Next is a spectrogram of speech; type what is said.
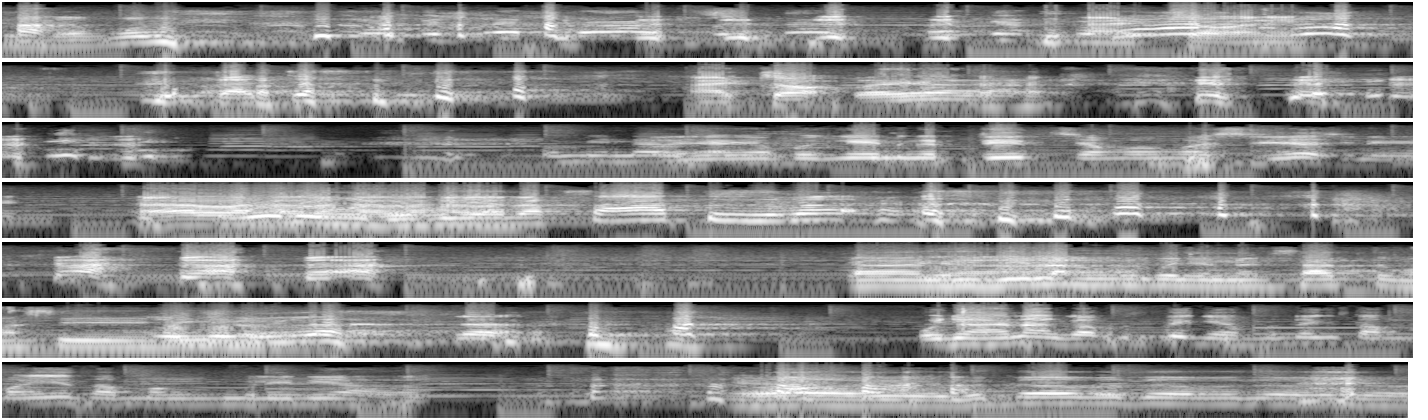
Banyak pem- Ya, bener, Prof, bener. Banyak Prof. Ngaco nih. Kacau. Ngaco. Banyak, peminatnya. banyak yang pengen ngedit sama Mas Dias ini. Alah, Udah, alah, udah punya anak satu, Pak. Jangan Ya. dibilang punya anak satu masih Oh, single. bilang. Punya anak nggak penting, yang penting tampangnya tampang milenial. Oh, iya, betul, betul, betul, betul.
